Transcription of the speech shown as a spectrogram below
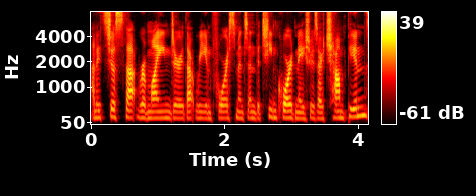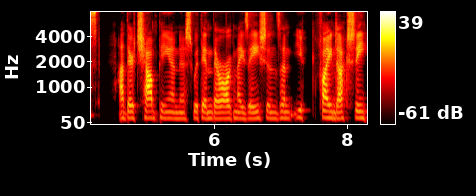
And it's just that reminder, that reinforcement. And the team coordinators are champions and they're championing it within their organizations. And you find actually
